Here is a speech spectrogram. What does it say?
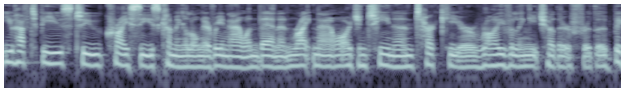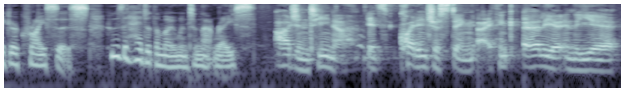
you have to be used to crises coming along every now and then, and right now Argentina and Turkey are rivaling each other for the bigger crisis. Who's ahead at the moment in that race? Argentina. It's quite interesting. I think earlier in the year,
